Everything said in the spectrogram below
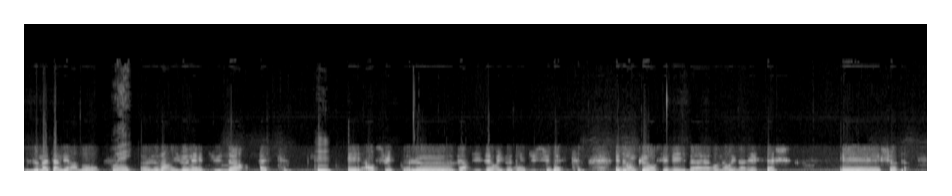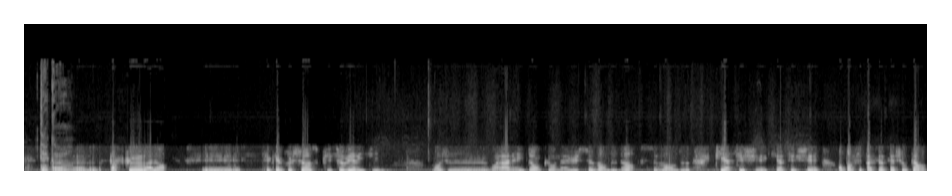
le, matin des rameaux, ouais. le vent, il venait du nord-est. Hmm. Et ensuite, le, vers 10 heures, il venait du sud-est. Et donc, on s'est dit, ben, on aurait une année sèche et chaude. D'accord. Euh, parce que, alors, c'est quelque chose qui se vérifie. Moi, je voilà, et donc on a eu ce vent de nord, ce vent de qui a séché, qui a séché. On pensait pas que ça sèche autant,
